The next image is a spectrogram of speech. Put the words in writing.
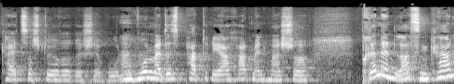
keine zerstörerische Wut. Obwohl man das Patriarchat manchmal schon brennen lassen kann.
